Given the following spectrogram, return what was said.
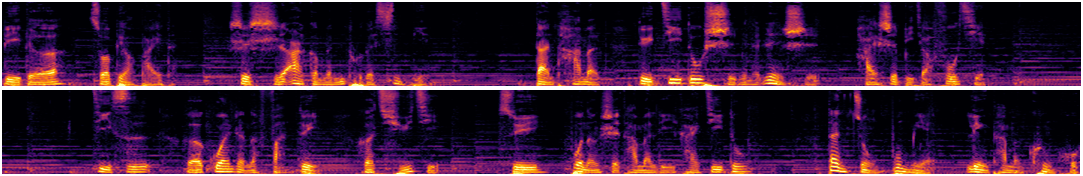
彼得所表白的。是十二个门徒的信念，但他们对基督使命的认识还是比较肤浅。祭司和官长的反对和曲解，虽不能使他们离开基督，但总不免令他们困惑。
